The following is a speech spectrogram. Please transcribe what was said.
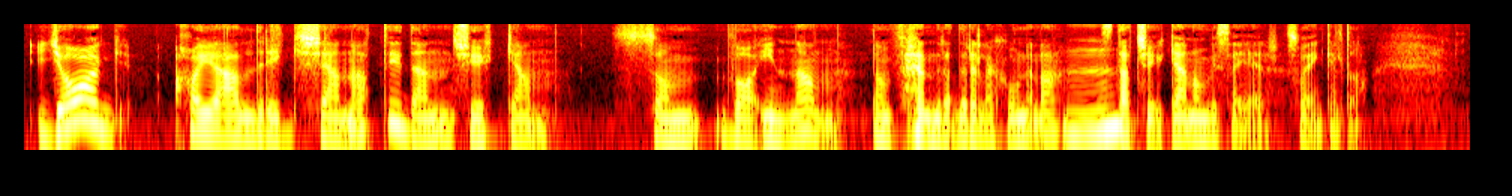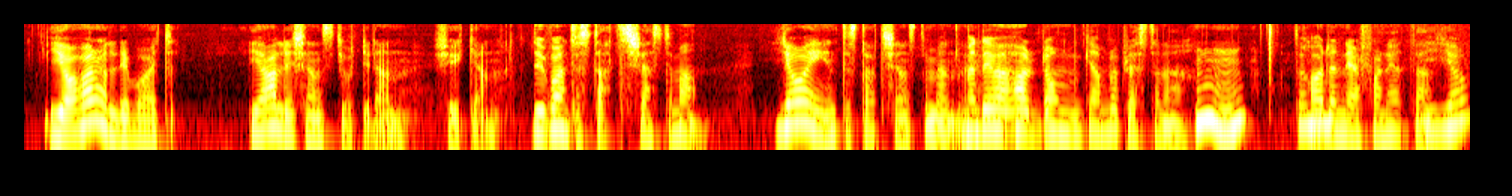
jag har ju aldrig tjänat i den kyrkan som var innan de förändrade relationerna. Mm. Statskyrkan om vi säger så enkelt då. Jag har aldrig varit, jag har aldrig tjänstgjort i den kyrkan. Du var inte statstjänsteman. Jag är inte statstjänsteman. Men det har de gamla prästerna. mm, de, Har den erfarenheten. Ja.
